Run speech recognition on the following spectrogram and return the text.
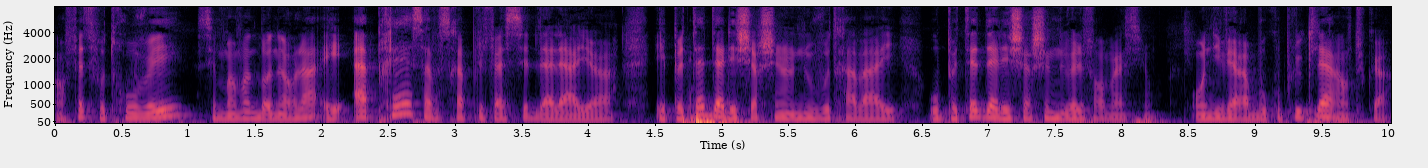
en fait, il faut trouver ces moments de bonheur-là. Et après, ça sera plus facile d'aller ailleurs. Et peut-être d'aller chercher un nouveau travail ou peut-être d'aller chercher une nouvelle formation. On y verra beaucoup plus clair, en tout cas.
